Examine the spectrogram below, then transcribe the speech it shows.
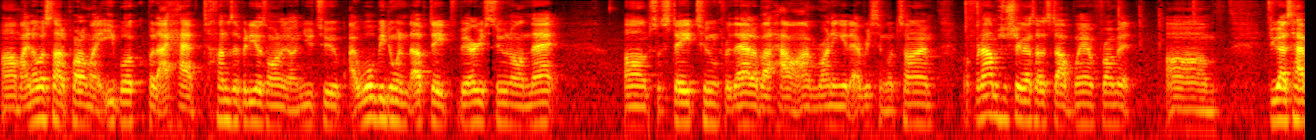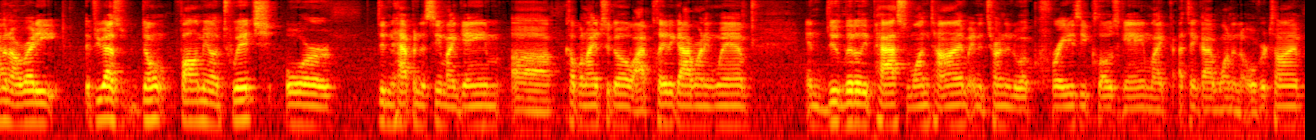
Um, I know it's not a part of my ebook, but I have tons of videos on it on YouTube. I will be doing an update very soon on that. Um, so stay tuned for that about how I'm running it every single time. But for now, I'm just show you guys how to stop Wham from it. Um, if you guys haven't already, if you guys don't follow me on Twitch or didn't happen to see my game uh, a couple nights ago, I played a guy running Wham and dude literally passed one time and it turned into a crazy close game. Like I think I won in overtime.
